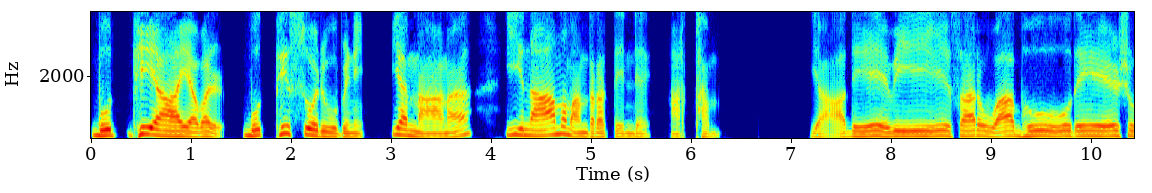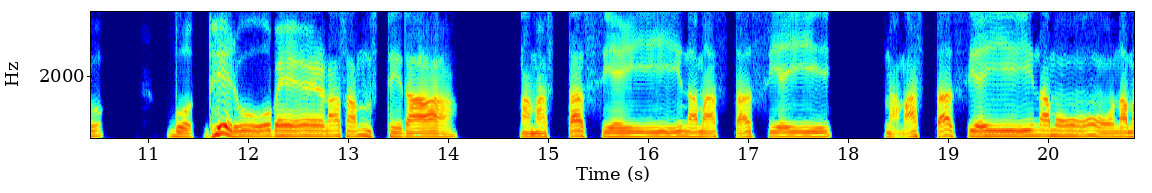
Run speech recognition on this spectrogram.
ബുദ്ധിയായവൾ ബുദ്ധിസ്വരൂപിണി എന്നാണ് ഈ നാമമന്ത്രത്തിന്റെ അർത്ഥം. യാ ദേവീ സർവഭൂതേഷു ബുദ്ധിരൂപേണ സംസ്ഥിത. നമസ്തസ്യൈ നമസ്തസ്യൈ നമസ്തസ്യൈ നമോ നമ.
